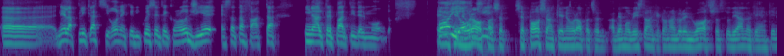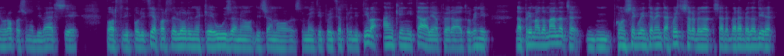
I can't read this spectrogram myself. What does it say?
eh, nell'applicazione che di queste tecnologie è stata fatta in altre parti del mondo. Poi in oggi... Europa, se, se, posso, anche in Europa, cioè, abbiamo visto anche con Algorithm Watch studiando che anche in Europa sono diverse forze di polizia, forze dell'ordine che usano, diciamo, strumenti di polizia predittiva, anche in Italia peraltro. Quindi la prima domanda, cioè, conseguentemente a questo sarebbe da, sarebbe da dire,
